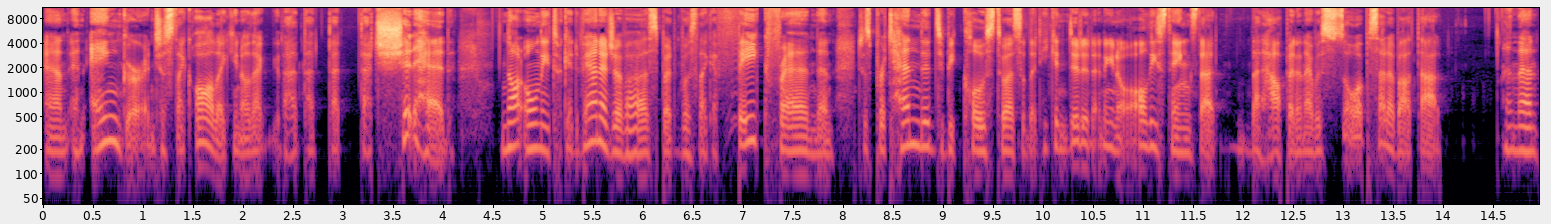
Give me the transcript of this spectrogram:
and, and anger and just like, oh, like, you know, that, that, that, that, that shithead not only took advantage of us, but was like a fake friend and just pretended to be close to us so that he can did it and you know all these things that that happened. And I was so upset about that. And then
